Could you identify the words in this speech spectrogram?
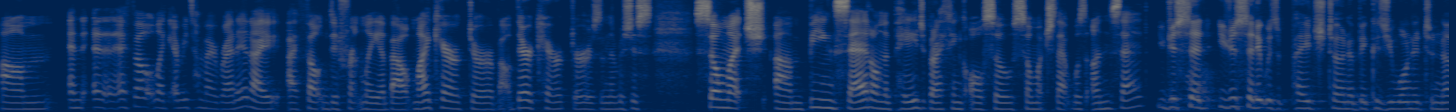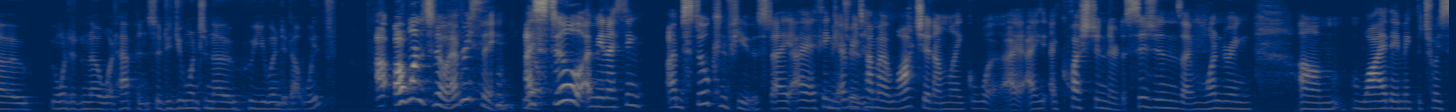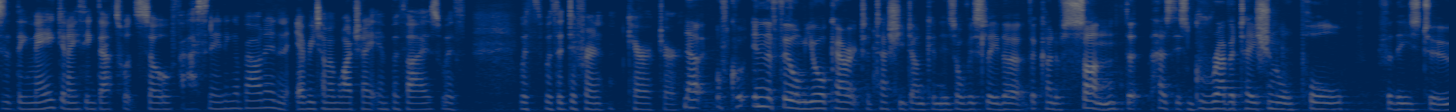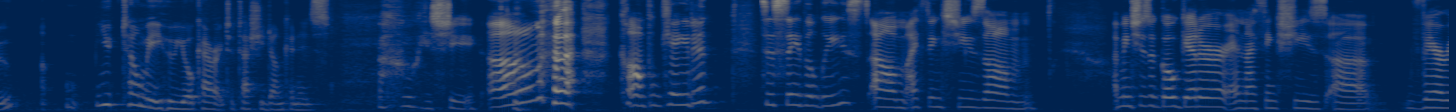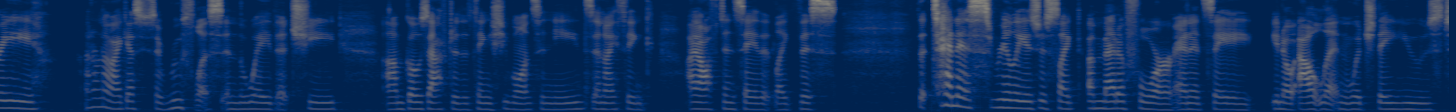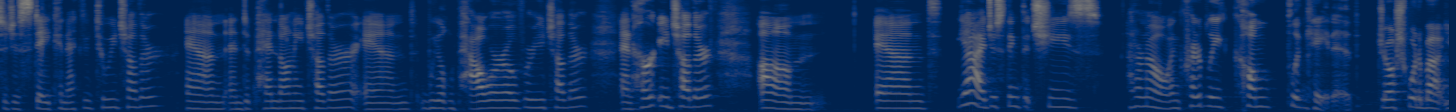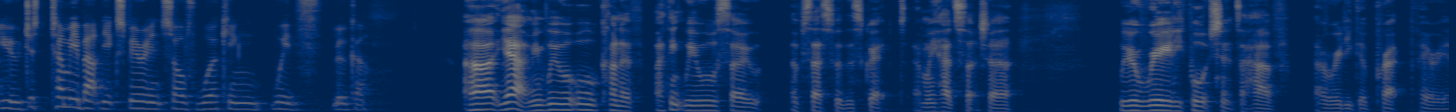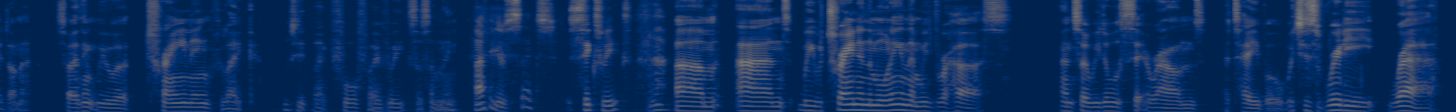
Um, and, and I felt like every time I read it, I, I felt differently about my character, about their characters, and there was just so much um, being said on the page, but I think also so much that was unsaid. You just said you just said it was a page turner because you wanted to know you wanted to know what happened. So did you want to know who you ended up with? I, I wanted to know everything. I still, I mean, I think I'm still confused. I, I think Me every too. time I watch it, I'm like, I, I question their decisions. I'm wondering um, why they make the choices that they make, and I think that's what's so fascinating about it. And every time I watch it, I empathize with, with, with a different character. Now, of course, in the film, your character Tashi Duncan is obviously the the kind of sun that has this gravitational pull for these two. You tell me who your character Tashi Duncan is. Who is she? Um, complicated, to say the least. Um, I think she's, um, I mean, she's a go-getter, and I think she's uh, very, I don't know, I guess you say ruthless in the way that she um, goes after the things she wants and needs. And I think I often say that like this, that tennis really is just like a metaphor, and it's a you know outlet in which they use to just stay connected to each other and and depend on each other and wield power over each other and hurt each other. Um, and yeah, I just think that she's I don't know incredibly complicated. Josh, what about you? Just tell me about the experience of working with Luca. Uh, yeah, I mean, we were all kind of. I think we were also obsessed with the script, and we had such a. We were really fortunate to have a really good prep period on it. So I think we were training for like, was it like four or five weeks or something? I think it was six. six weeks. Um, and we would train in the morning and then we'd rehearse. And so we'd all sit around a table, which is really rare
